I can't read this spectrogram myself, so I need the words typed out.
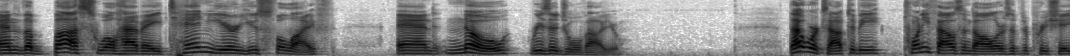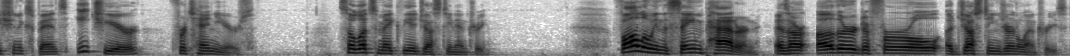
and the bus will have a 10-year useful life and no residual value. That works out to be $20,000 of depreciation expense each year for 10 years. So let's make the adjusting entry. Following the same pattern as our other deferral adjusting journal entries,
